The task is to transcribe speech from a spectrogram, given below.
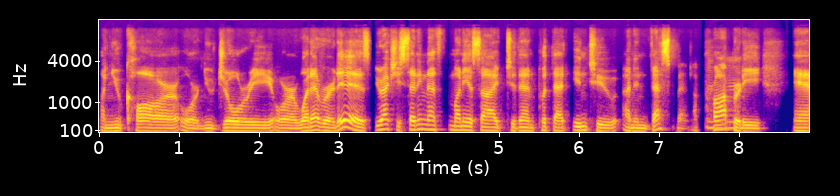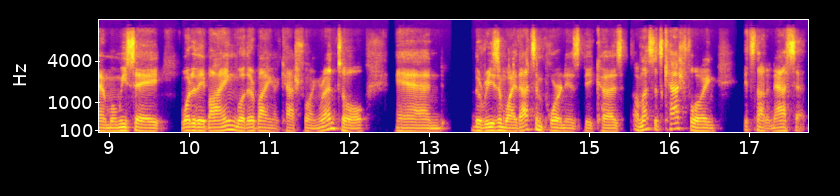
a new car or new jewelry or whatever it is. You're actually setting that money aside to then put that into an investment, a mm-hmm. property. Mm-hmm. And when we say, what are they buying? Well, they're buying a cash flowing rental. And the reason why that's important is because unless it's cash flowing, it's not an asset.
